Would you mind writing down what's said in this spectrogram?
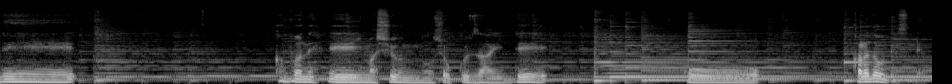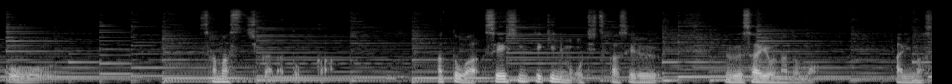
で、かぶはね、えー、今旬の食材で、こう、体をですね、こう、冷ます力とか、あとは精神的にも落ち着かせる作用などもあります。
